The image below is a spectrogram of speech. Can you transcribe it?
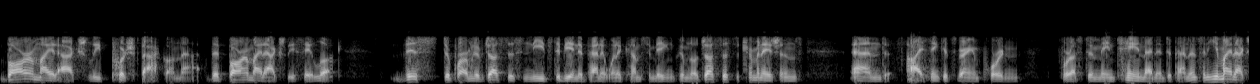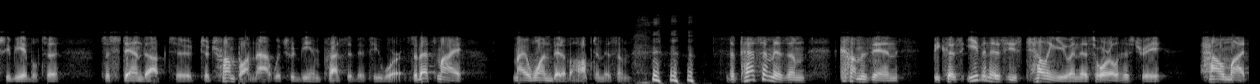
Barr might actually push back on that, that Barr might actually say, look, this Department of Justice needs to be independent when it comes to making criminal justice determinations, and I think it's very important for us to maintain that independence. And he might actually be able to to stand up to, to Trump on that, which would be impressive if he were. So that's my my one bit of optimism. the pessimism comes in because even as he's telling you in this oral history how much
